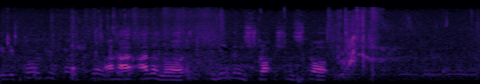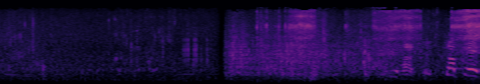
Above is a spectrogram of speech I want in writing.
you record your fish? I, I don't know. You need instructions, Scott. Stop it!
